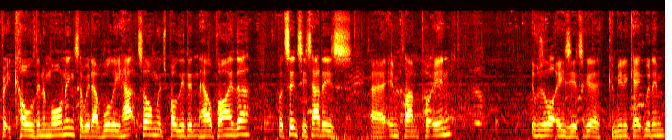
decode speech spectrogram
pretty cold in the morning, so we'd have woolly hats on, which probably didn't help either. But since he's had his uh, implant put in, it was a lot easier to uh, communicate with him.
